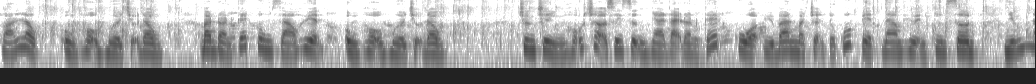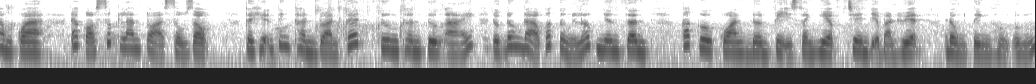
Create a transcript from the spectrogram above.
Hóa Lộc ủng hộ 10 triệu đồng. Ban đoàn kết công giáo huyện ủng hộ 10 triệu đồng. Chương trình hỗ trợ xây dựng nhà đại đoàn kết của Ủy ban Mặt trận Tổ quốc Việt Nam huyện Kim Sơn những năm qua đã có sức lan tỏa sâu rộng, thể hiện tinh thần đoàn kết, tương thân tương ái được đông đảo các tầng lớp nhân dân, các cơ quan đơn vị doanh nghiệp trên địa bàn huyện đồng tình hưởng ứng.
